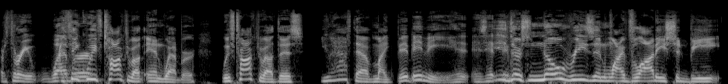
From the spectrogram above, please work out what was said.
Or three. Webber. I think we've talked about and Webber. We've talked about this. You have to have Mike Bibby. Bibby hit the, There's no reason why Vlade should be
